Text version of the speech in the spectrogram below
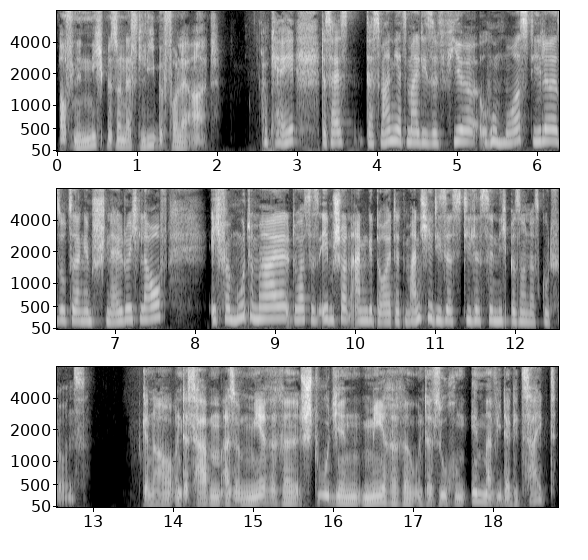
auf eine nicht besonders liebevolle Art. Okay, das heißt, das waren jetzt mal diese vier Humorstile sozusagen im Schnelldurchlauf. Ich vermute mal, du hast es eben schon angedeutet, manche dieser Stile sind nicht besonders gut für uns. Genau, und das haben also mehrere Studien, mehrere Untersuchungen immer wieder gezeigt.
